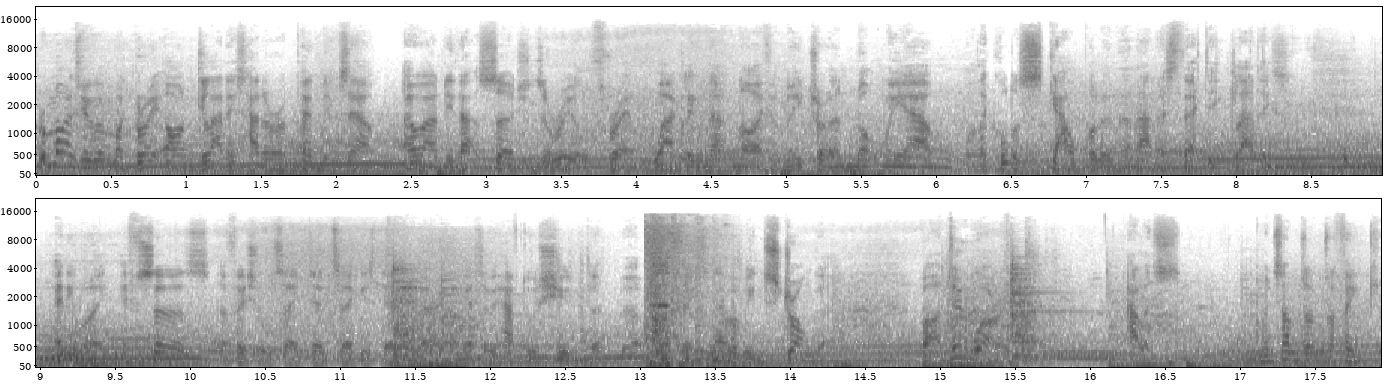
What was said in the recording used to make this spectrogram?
Reminds me of when my great aunt Gladys had her appendix out. Oh, Andy, that surgeon's a real threat, waggling that knife at me, trying to knock me out. What they call a scalpel and an anaesthetic, Gladys. Anyway, if SIRS officials say DedSec is dead I guess we have to assume that uh, one thing's never been stronger. But I do worry, Alice. I mean, sometimes I think,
